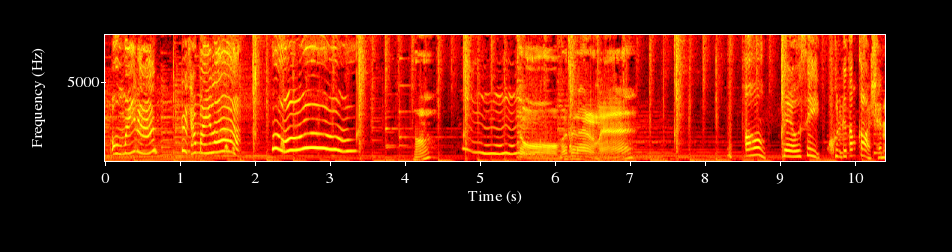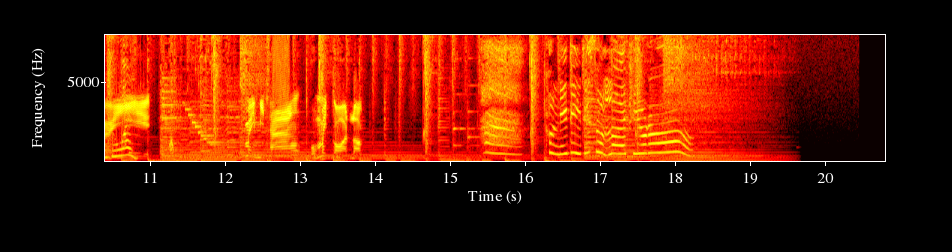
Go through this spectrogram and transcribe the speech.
โอ้ไม่นะ แต่ทำไมล่ะอ้าว ฮะโถไม่เป็นไรหรอกนะโอ้เร็วสิ คุณก็ต้องกอดฉันด้วย ไม่มีทาง ผมไม่กอดหรอก คนนี้ดีที่สุดเลยพี่โร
